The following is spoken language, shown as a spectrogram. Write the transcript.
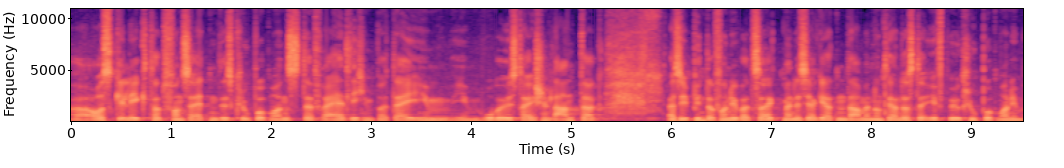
äh, ausgelegt hat von Seiten des Clubobmanns der Freiheitlichen Partei im, im oberösterreichischen Landtag. Also ich bin davon überzeugt, meine sehr geehrten Damen und Herren, dass der FPÖ-Clubobmann im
